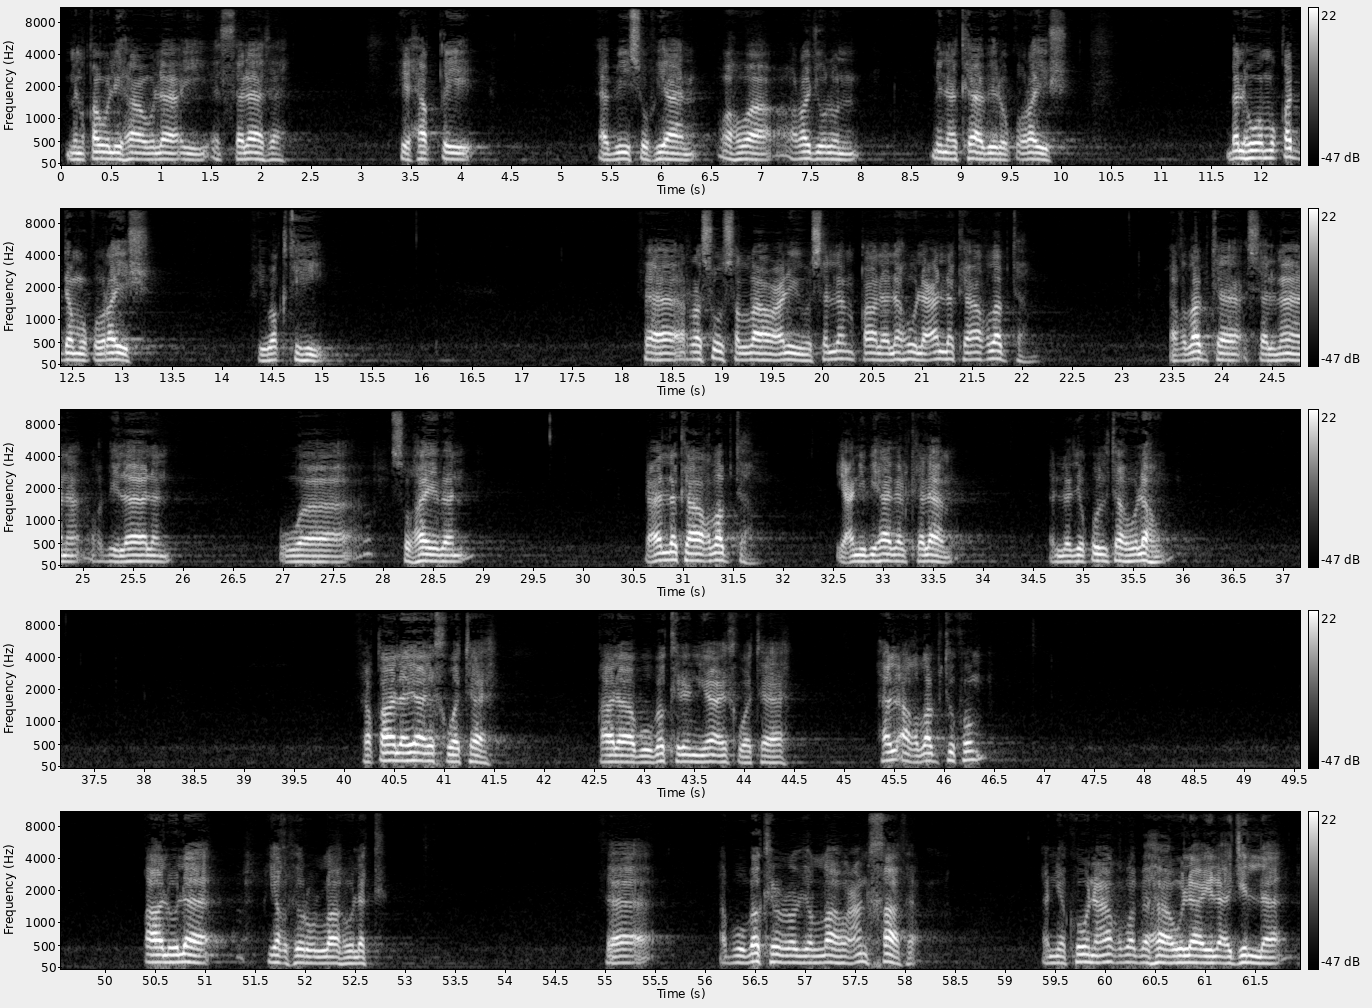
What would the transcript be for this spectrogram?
من قول هؤلاء الثلاثة في حق أبي سفيان وهو رجل من أكابر قريش بل هو مقدم قريش في وقته. فالرسول صلى الله عليه وسلم قال له لعلك أغضبته. أغضبت سلمان وبلالا وصهيبا. لعلك أغضبته. يعني بهذا الكلام الذي قلته لهم. فقال يا إخوتاه قال أبو بكر يا إخوتاه هل أغضبتكم؟ قالوا لا يغفر الله لك. فأبو بكر رضي الله عنه خاف أن يكون أغضب هؤلاء الأجلاء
